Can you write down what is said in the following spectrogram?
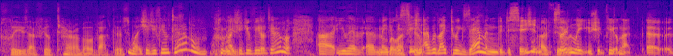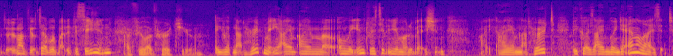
please, I feel terrible about this. Why should you feel terrible? Why should you feel terrible? Uh, you have uh, made Well, a I decision. feel- I, would like to examine the decision. I certainly, you should feel not uh, not feel terrible about a decision. I feel I've hurt you. You have not hurt me. I am I am uh, only interested in your motivation. I, I am not hurt because I am going to analyze it.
